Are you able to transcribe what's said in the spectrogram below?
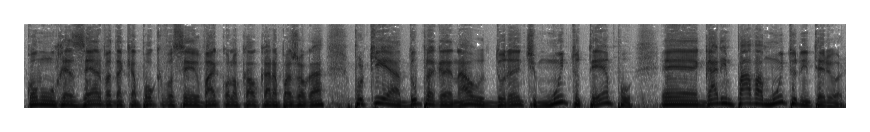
como um reserva daqui a pouco você vai colocar o cara para jogar porque a dupla Grenal durante muito tempo eh, garimpava muito no interior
